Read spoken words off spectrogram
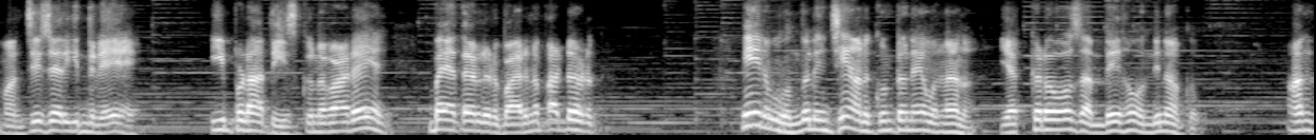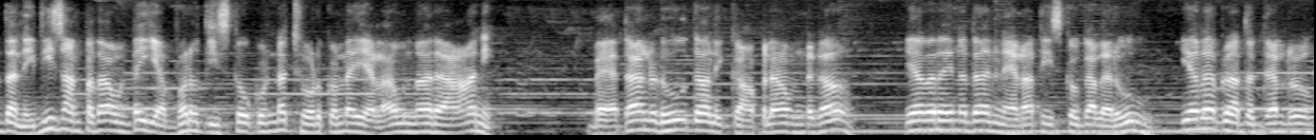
మంచి జరిగిందిలే. ఇప్పుడు ఆ తీసుకున్నవాడే బేతాళుడు బారిన పడ్డాడు. నేను ముందు నుంచి అనుకుంటూనే ఉన్నాను. ఎక్కడో సందేహం ఉంది నాకు. అంత నిధి సంపద ఉంటే ఎవ్వరు తీసుకోకుండా చూడకుండా ఎలా ఉన్నారా అని. బేతాళుడు దానికి కాపలా ఉండగా ఎవరైనా దాన్ని ఎలా తీసుకోగలరు? ఎలా బ్రతకగలరు?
